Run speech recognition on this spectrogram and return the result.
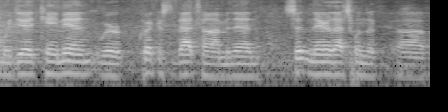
Time we did, came in, we were quickest at that time, and then sitting there, that's when the uh,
